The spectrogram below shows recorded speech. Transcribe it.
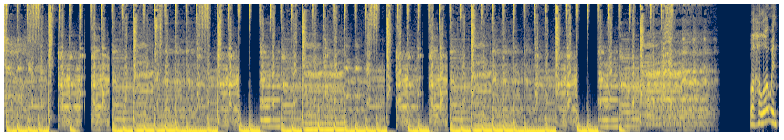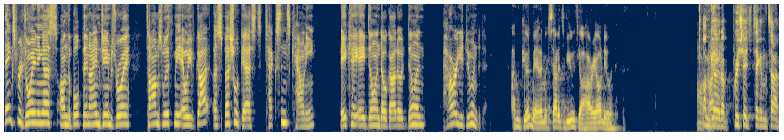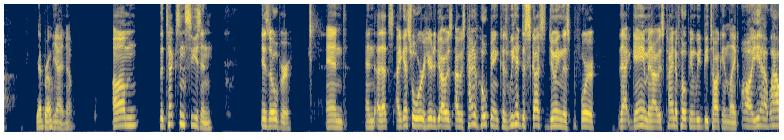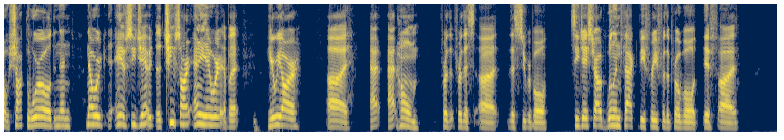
Well, hello and thanks for joining us on the bullpen. I'm James Roy. Tom's with me, and we've got a special guest, Texans County, aka Dylan Delgatto. Dylan, how are you doing today? I'm good, man. I'm excited to be with y'all. How are y'all doing? All I'm right. good. I appreciate you taking the time. Yeah, bro. Yeah, I know. Um, the Texan season is over, and and that's I guess what we're here to do. I was I was kind of hoping because we had discussed doing this before that game, and I was kind of hoping we'd be talking like, oh yeah, wow, shock the world, and then now we're AFC jam- the Chiefs aren't anywhere, but here we are, uh, at at home for the for this uh this Super Bowl. C.J. Stroud will in fact be free for the Pro Bowl if uh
